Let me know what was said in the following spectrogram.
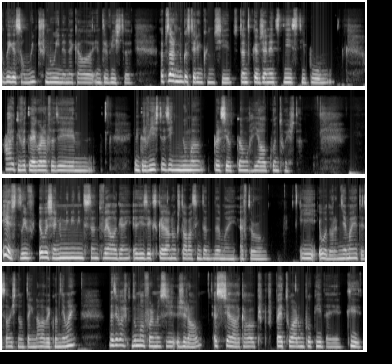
ligação muito genuína naquela entrevista, apesar de nunca se terem conhecido. Tanto que a Janet disse, tipo, ah, eu estive até agora a fazer hum, entrevistas e nenhuma pareceu tão real quanto esta. E este livro eu achei no mínimo interessante ver alguém a dizer que se calhar não gostava assim tanto da mãe, after all. E eu adoro a minha mãe, atenção, isto não tem nada a ver com a minha mãe, mas eu acho que de uma forma geral a sociedade acaba por perpetuar um pouco a ideia que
